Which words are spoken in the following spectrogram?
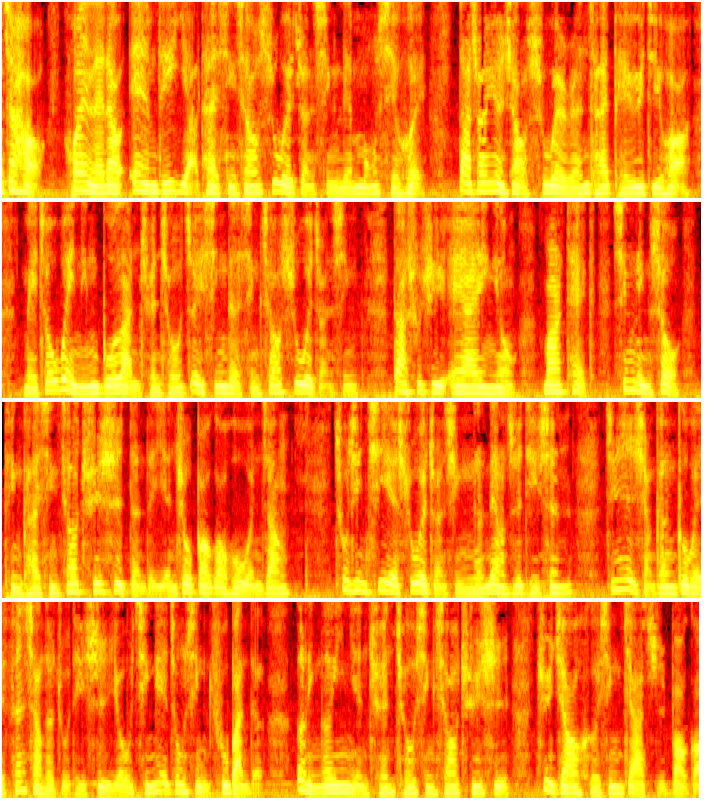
家好，欢迎来到 AMD 亚太行销数位转型联盟协会大专院校数位人才培育计划，每周为您博览全球最新的行销数位转型、大数据 AI 应用、MarTech、新零售、品牌行销趋势等的研究报告或文章，促进企业数位转型能量之提升。今日想跟各位分享的主题是由勤业众信出版的《二零二一年全球行销趋势聚焦核心价值报告》。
